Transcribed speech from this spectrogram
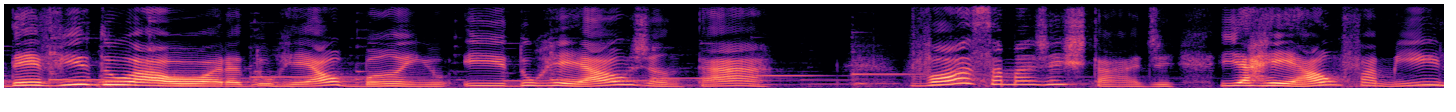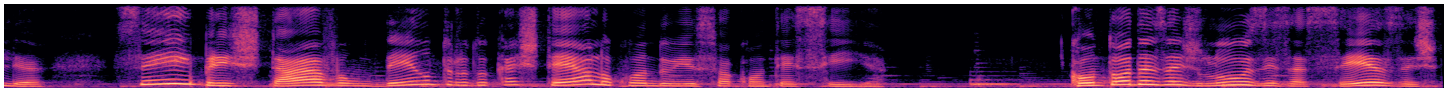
Devido à hora do real banho e do real jantar, Vossa Majestade e a real família sempre estavam dentro do castelo quando isso acontecia. Com todas as luzes acesas,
